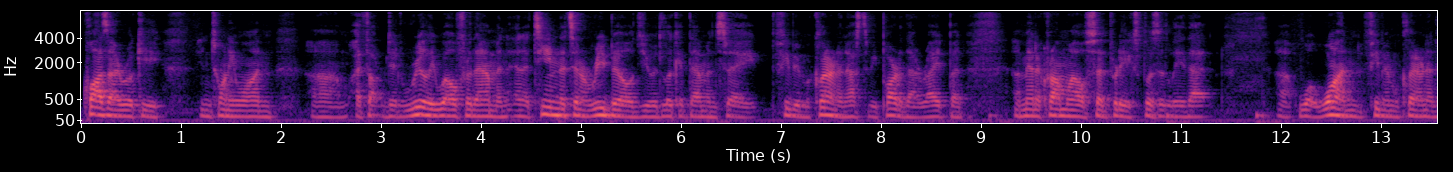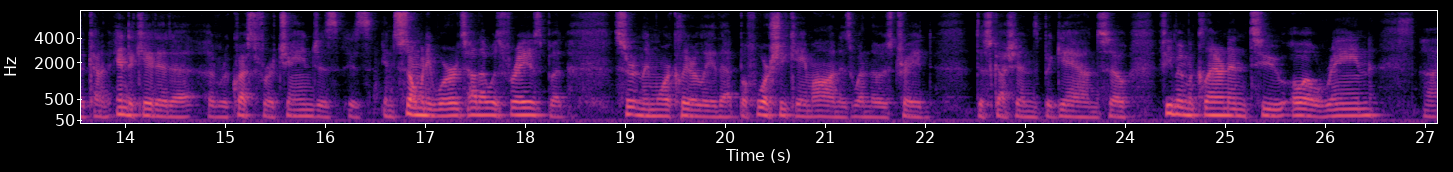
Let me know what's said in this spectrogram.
quasi rookie in 21, um, I thought did really well for them. And, and, a team that's in a rebuild, you would look at them and say, Phoebe McClernand has to be part of that, right? But Amanda Cromwell said pretty explicitly that uh, well, one, Phoebe McClernand had kind of indicated a, a, request for a change is, is in so many words how that was phrased, but certainly more clearly that before she came on is when those trade discussions began. So Phoebe McClernand to OL Reign uh,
